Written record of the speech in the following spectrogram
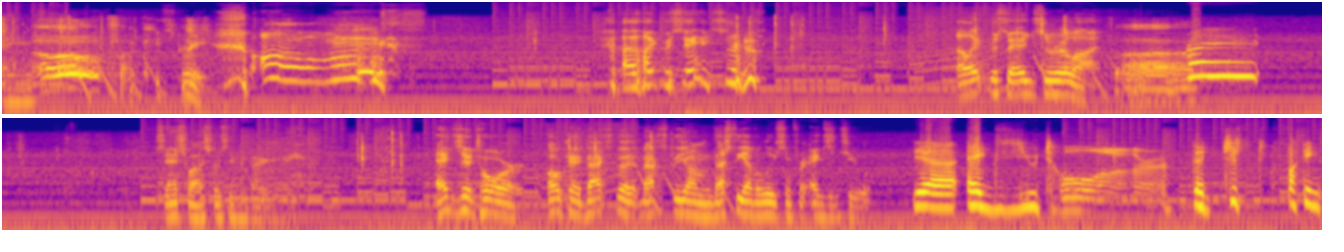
And Oh fuck. it's great. Oh! I like the Sandshrew. I like the Sandshrew a lot. Fuck. right. Sandslash was even better than me. Exeggutor. Okay, that's the that's the um that's the evolution for Exeggcute. Yeah, Exeggutor. The just fucking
